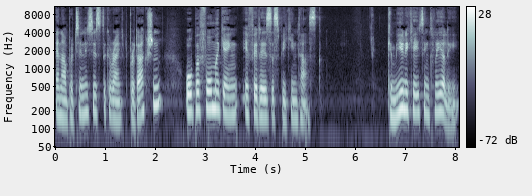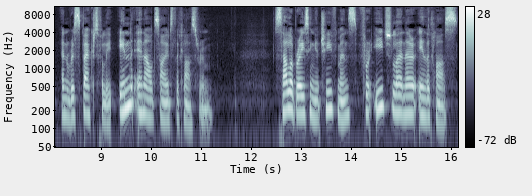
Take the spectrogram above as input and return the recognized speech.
and opportunities to correct production or perform again if it is a speaking task. Communicating clearly and respectfully in and outside the classroom. Celebrating achievements for each learner in the class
